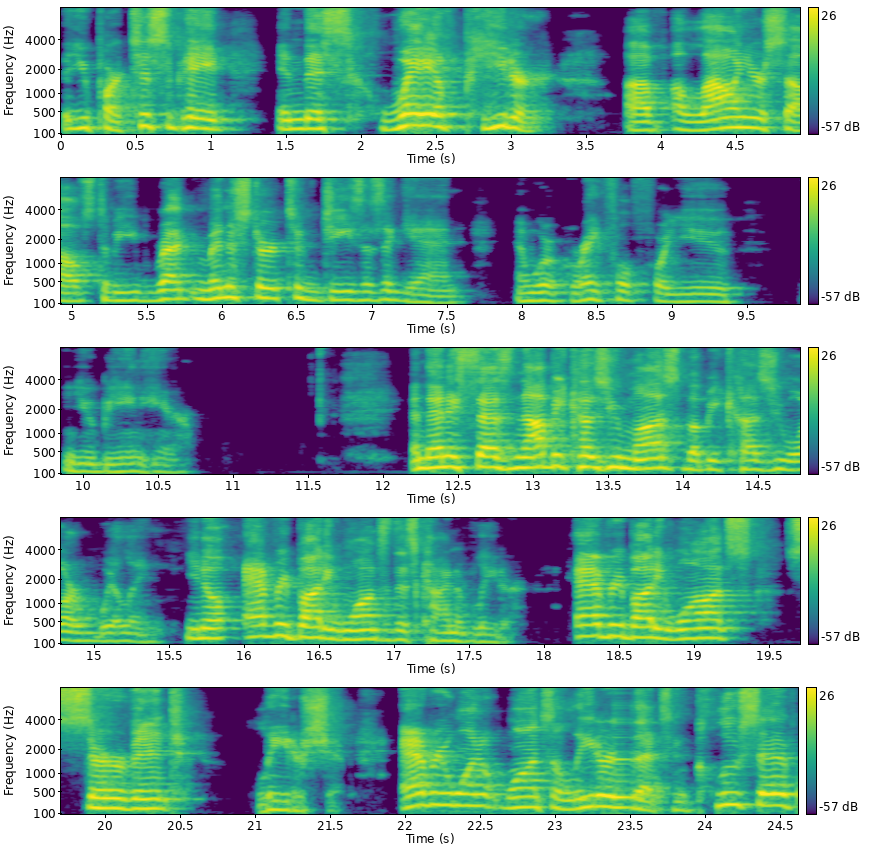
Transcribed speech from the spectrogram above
that you participate in this way of Peter, of allowing yourselves to be ministered to Jesus again. And we're grateful for you you being here. And then he says, not because you must, but because you are willing. You know, everybody wants this kind of leader. Everybody wants servant leadership. Everyone wants a leader that's inclusive,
